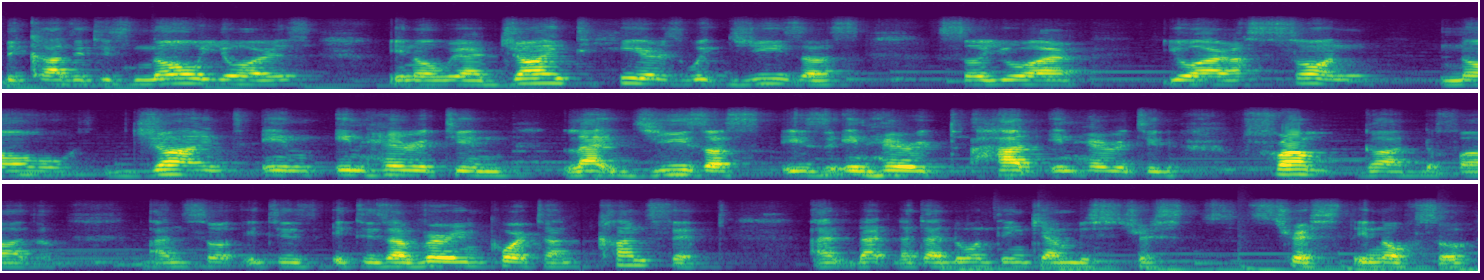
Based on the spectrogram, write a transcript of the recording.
because it is now yours. You know, we are joint heirs with Jesus. So you are you are a son now joint in inheriting like Jesus is inherit had inherited from God the Father. And so it is it is a very important concept and that, that I don't think can be stressed stressed enough. So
